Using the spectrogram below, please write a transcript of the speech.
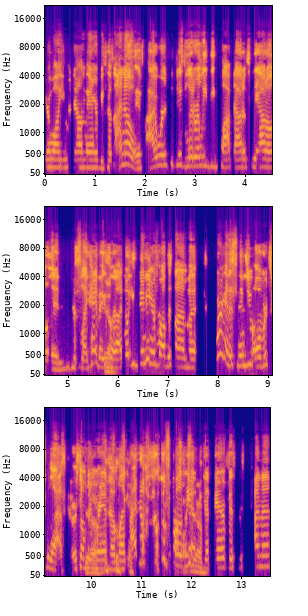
care while you were down there? Because I know if I were to just literally be plopped out of Seattle and just like, hey, basically, Yeah. I know you've been here for all this time, but we're gonna send you over to Alaska or something Yeah. random. Like I know I was probably Yeah. having a therapist to kind of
